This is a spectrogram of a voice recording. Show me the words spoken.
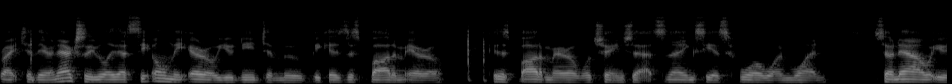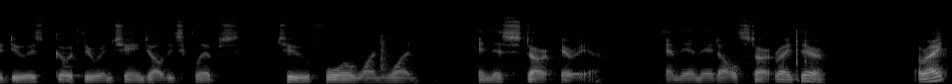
right to there. And actually, really, that's the only arrow you need to move because this bottom arrow, because this bottom arrow will change that. So now you can see it's 411. So now what you would do is go through and change all these clips to 411 in this start area. And then they'd all start right there. All right,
